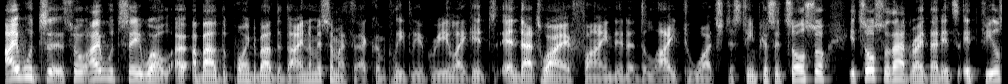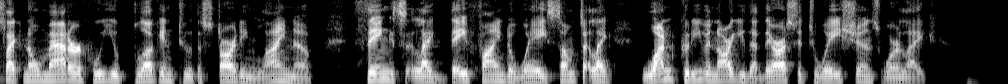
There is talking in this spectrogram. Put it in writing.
I would say, so I would say, well, about the point about the dynamism, I, I completely agree. Like it's, and that's why I find it a delight to watch this team because it's also, it's also that right that it's, it feels like no matter who you plug into the starting lineup, things like they find a way. Sometimes, like one could even argue that there are situations where like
